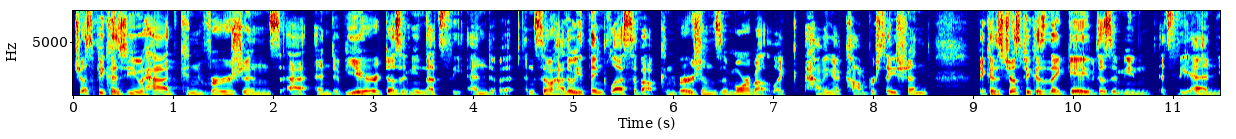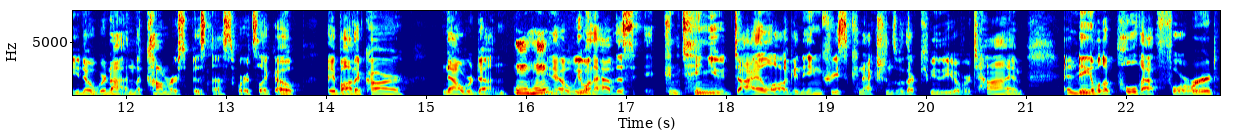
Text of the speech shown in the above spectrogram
just because you had conversions at end of year doesn't mean that's the end of it. And so, how do we think less about conversions and more about like having a conversation? Because just because they gave doesn't mean it's the end. You know, we're not in the commerce business where it's like, oh, they bought a car, now we're done. Mm-hmm. You know, we want to have this continued dialogue and increased connections with our community over time and being able to pull that forward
